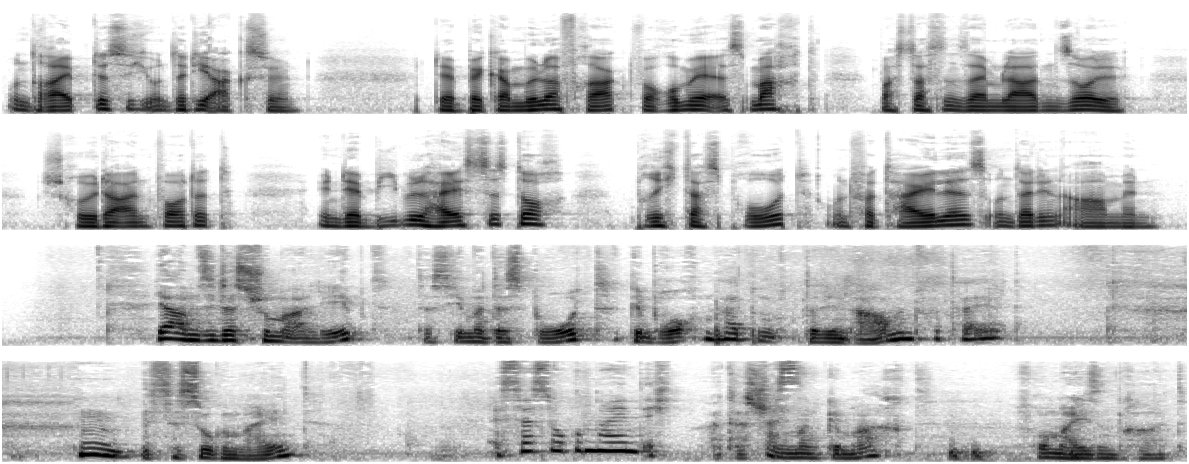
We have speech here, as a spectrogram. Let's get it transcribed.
und reibt es sich unter die Achseln. Der Bäcker Müller fragt, warum er es macht, was das in seinem Laden soll. Schröder antwortet, in der Bibel heißt es doch, brich das Brot und verteile es unter den Armen. Ja, haben Sie das schon mal erlebt, dass jemand das Brot gebrochen hat und unter den Armen verteilt? Ist das so gemeint? Ist das so gemeint? Ich, Hat das schon jemand gemacht? Frau Meisendraht?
